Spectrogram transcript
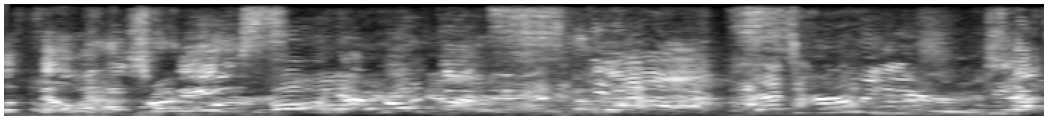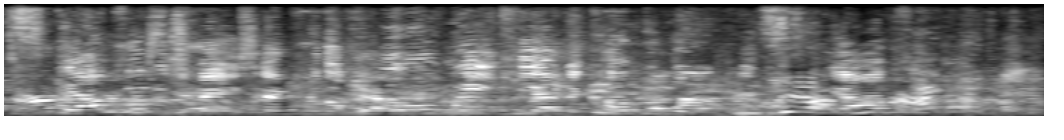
Mottola fell on oh, that his rug face. burn. Oh, that rug oh, burn. Yeah. That's early years. He got stabs on his face, and for the whole week he had to come to work with stabs on his face.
